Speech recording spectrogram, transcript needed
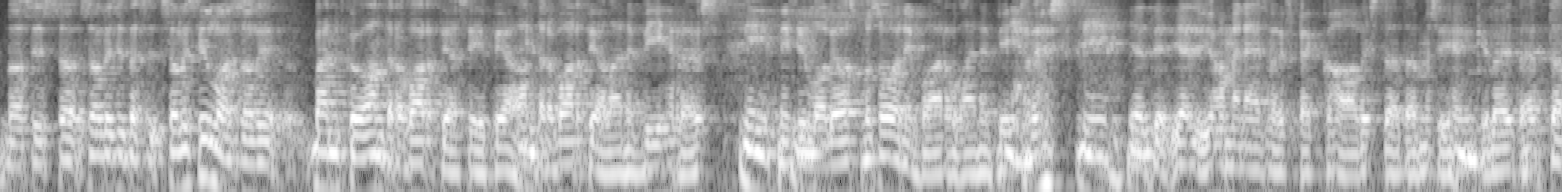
No siis se, se, oli sitä, se oli silloin, se oli vähän nyt kuin Antero Vartijasiipi ja niin. Antero Vartijalainen vihreys, Niin. niin silloin oli Osmo Soininvaaralainen vihreys, Niin. ja, ja, johon menee esimerkiksi Pekka Haavisto ja tämmöisiä henkilöitä, että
